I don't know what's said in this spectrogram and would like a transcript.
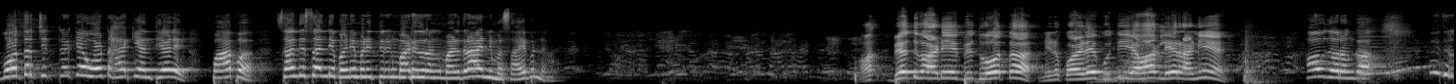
ಮೋತರ್ ಚಿತ್ರಕ್ಕೆ ಓಟ್ ಹಾಕಿ ಅಂತ ಹೇಳಿ ಪಾಪ ಸಂಧಿ ಸಂಧಿ ಬಣಿ ಮಣಿ ತಿರುಗಿ ಮಾಡಿದ್ರಂಗ್ ಮಾಡಿದ್ರ ನಿಮ್ಮ ಸಾಹೇಬನ್ನ? ಬಿದ್ದ್ ಗಾಡಿ ಬಿದ್ದು ಹೋತ ನಿನ್ನ ಕೊಳ್ಳೆ ಬುದ್ಧಿ ಯಾವಾಗ್ಲೇ ರಾಣಿ. ಹೌದು ರಂಗ ಇದ್ರ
